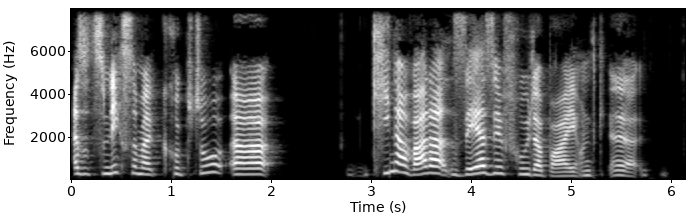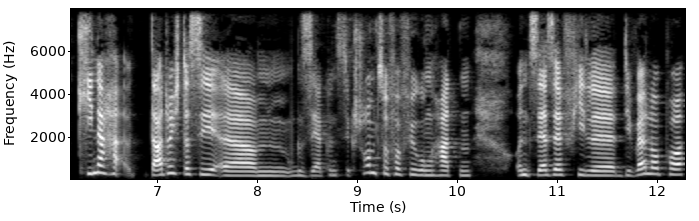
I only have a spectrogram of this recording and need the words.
also zunächst einmal Krypto. Äh, China war da sehr, sehr früh dabei und äh, China, dadurch, dass sie ähm, sehr günstig Strom zur Verfügung hatten und sehr, sehr viele Developer,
